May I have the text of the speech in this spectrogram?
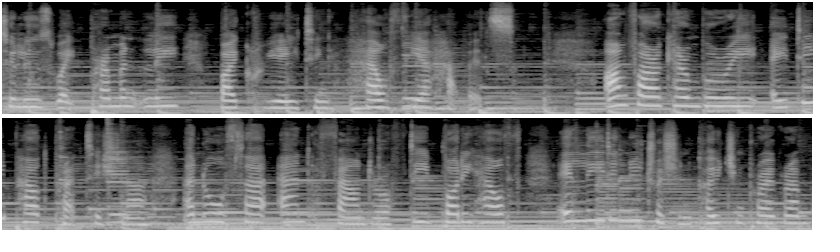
to lose weight permanently by creating healthier habits. I'm Farah Kariamburi, a deep health practitioner, an author, and founder of Deep Body Health, a leading nutrition coaching program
